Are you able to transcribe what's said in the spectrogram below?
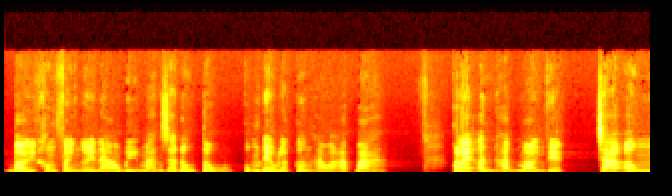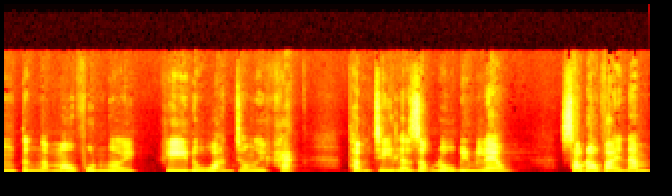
bởi không phải người nào bị mang ra đấu tố cũng đều là cường hào ác bá. Có lẽ ân hận mọi việc, cha ông từng ngậm máu phun người khi đổ oan cho người khác, thậm chí là dậu đổ bìm leo. Sau đó vài năm,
